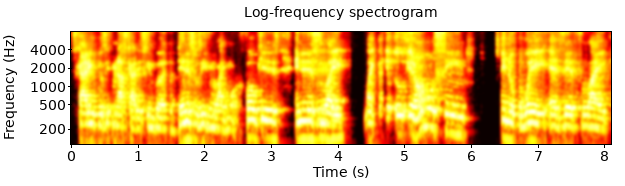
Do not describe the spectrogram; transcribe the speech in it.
Scottie was not Scottie's team, but Dennis was even like more focused, and it's mm-hmm. like like it, it, almost seemed in a way as if like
